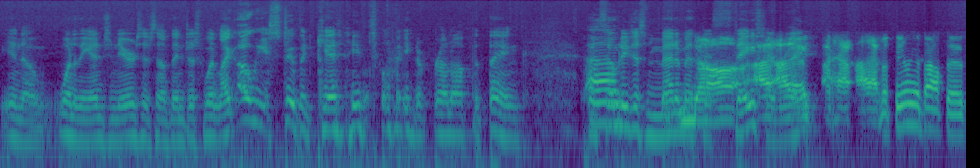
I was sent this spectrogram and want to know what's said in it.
you know one of the engineers or something just went like oh you stupid kid he told me to run off the thing Like Um, somebody just met him at no, the station I, I, right I, ha- I have a theory about this.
